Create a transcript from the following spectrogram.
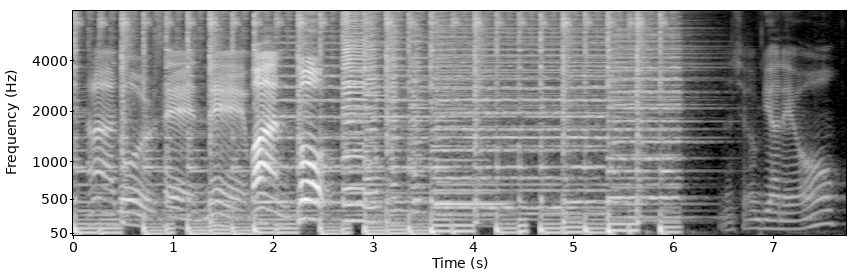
하나, 둘, 셋, 넷, 완, 투. 저 미안해요.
